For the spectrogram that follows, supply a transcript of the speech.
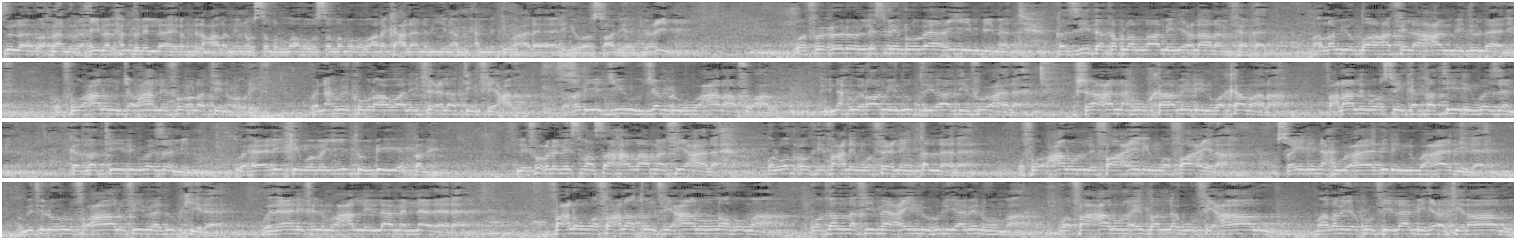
bismi illaahi raxmaan raxiim alxamdu lilaahi rabi alcaalamiin wsala allah wslama wbaaraka cla nabiyina muxamedi wcla aalihi waasxaabihi ajmaciin wfuculu lismin rubaaciyin bimad qasiida qabla laamin iclaalan faqad. Walam yudaaca fi lacami dulalif wafuucalun jamcan lifuclatin curif wanaxwi kubraa waa lificlatin fical waqad yajii'u jamcuhu calaa fucal fi naxwi raamin dutiraadin fucalah washaaca naxwu kaamilin wakamalah faclaa liwasfin kaqatiilin wazamin kaqatiilin wazamin wahaalikin wamayitun bihi qabin lfuclin isman saxa laaman ficalah wlwadcu fii faclin waficlin qallalah wafucalun lifaacilin wafaacilah wasayli naxwu caadilin wacaadilah wamiluhu lfucaalu fima dukira wadani fi lmucalli laaman nadara faclun wafaclatun ficaalun lahuma waqalla fima caynuhu lya minhuma wafacalun aydan lahu ficaalu maa lam yakun fii laamihi ictilaalu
